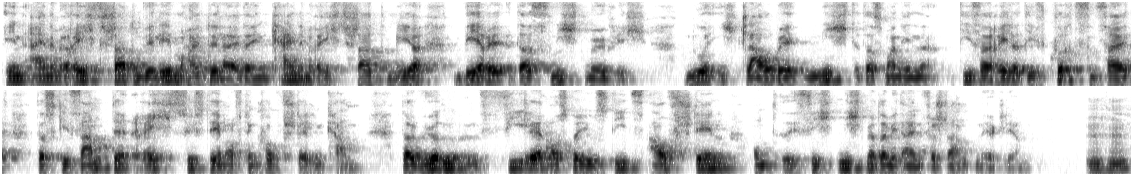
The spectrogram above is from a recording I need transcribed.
In einem Rechtsstaat, und wir leben heute leider in keinem Rechtsstaat mehr, wäre das nicht möglich. Nur ich glaube nicht, dass man in dieser relativ kurzen Zeit das gesamte Rechtssystem auf den Kopf stellen kann. Da würden viele aus der Justiz aufstehen und sich nicht mehr damit einverstanden erklären. Mhm.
